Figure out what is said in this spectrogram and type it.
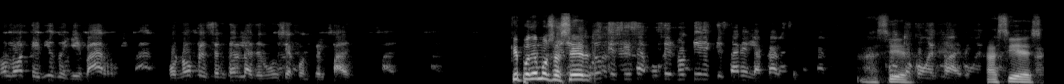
no lo ha querido llevar por no presentar la denuncia contra el padre. ¿Qué podemos hacer? que si esa mujer no tiene que estar en la cárcel. Así es. Así es.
